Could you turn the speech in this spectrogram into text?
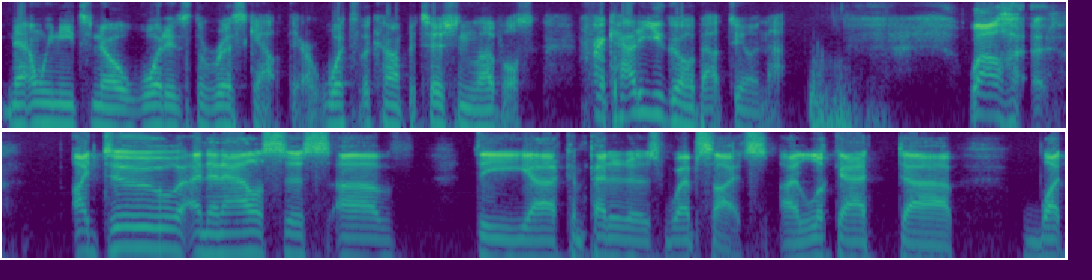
Now we need to know what is the risk out there. What's the competition levels? Frank, how do you go about doing that? Well, I do an analysis of the uh, competitors' websites. I look at uh, what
